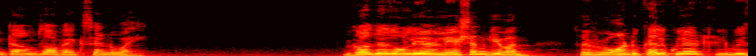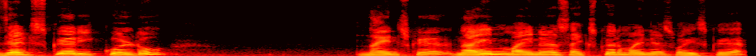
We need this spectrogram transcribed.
in terms of x and y because there is only a relation given. So, if you want to calculate it will be z square equal to 9 square 9 minus x square minus y square.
